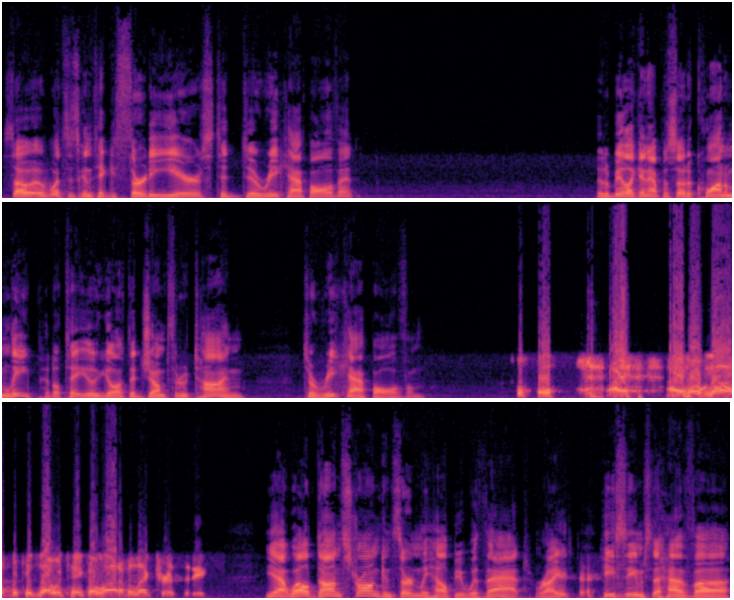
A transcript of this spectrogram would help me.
So uh, what's this gonna take you thirty years to to recap all of it? It'll be like an episode of Quantum Leap. It'll take you. You'll have to jump through time to recap all of them. I I hope not because that would take a lot of electricity. Yeah, well, Don Strong can certainly help you with that, right? he seems to have uh,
